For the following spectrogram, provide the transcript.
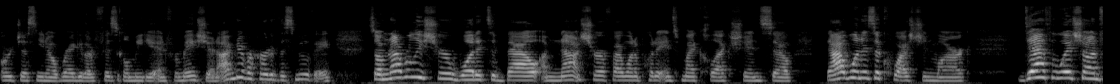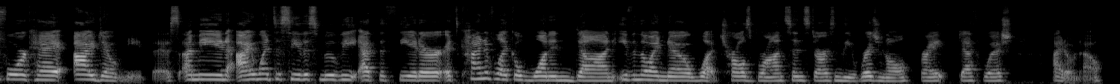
or just, you know, regular physical media information. I've never heard of this movie. So I'm not really sure what it's about. I'm not sure if I want to put it into my collection. So that one is a question mark. Death Wish on 4K, I don't need this. I mean, I went to see this movie at the theater. It's kind of like a one and done, even though I know what Charles Bronson stars in the original, right? Death Wish. I don't know.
